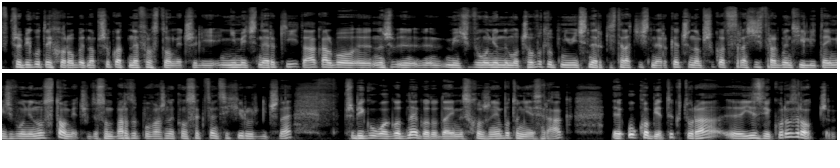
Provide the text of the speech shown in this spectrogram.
w przebiegu tej choroby na przykład nefrostomię, czyli nie mieć nerki, tak, albo znaczy, mieć wyłoniony moczowód lub nie mieć nerki, stracić nerkę, czy na przykład stracić fragment jelita i mieć wyłonioną stomię, czyli to są bardzo poważne konsekwencje chirurgiczne przebiegu łagodnego, dodajmy, schorzenia, bo to nie jest rak, y, u kobiety, która y, jest w wieku rozrodczym.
